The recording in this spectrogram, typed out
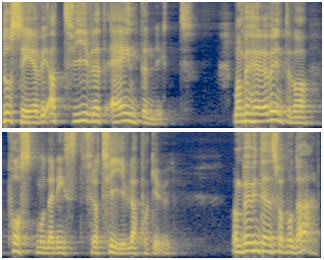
då ser vi att tvivlet är inte nytt. Man behöver inte vara postmodernist för att tvivla på Gud. Man behöver inte ens vara modern.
